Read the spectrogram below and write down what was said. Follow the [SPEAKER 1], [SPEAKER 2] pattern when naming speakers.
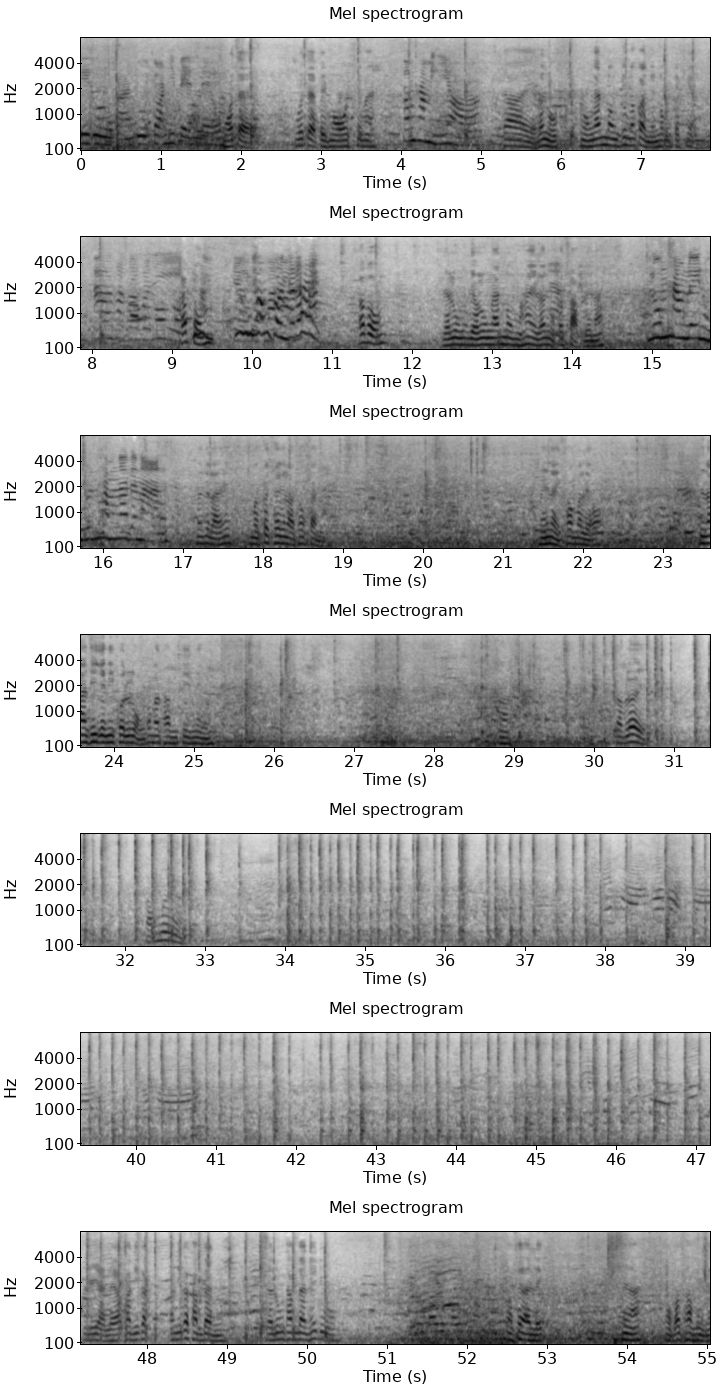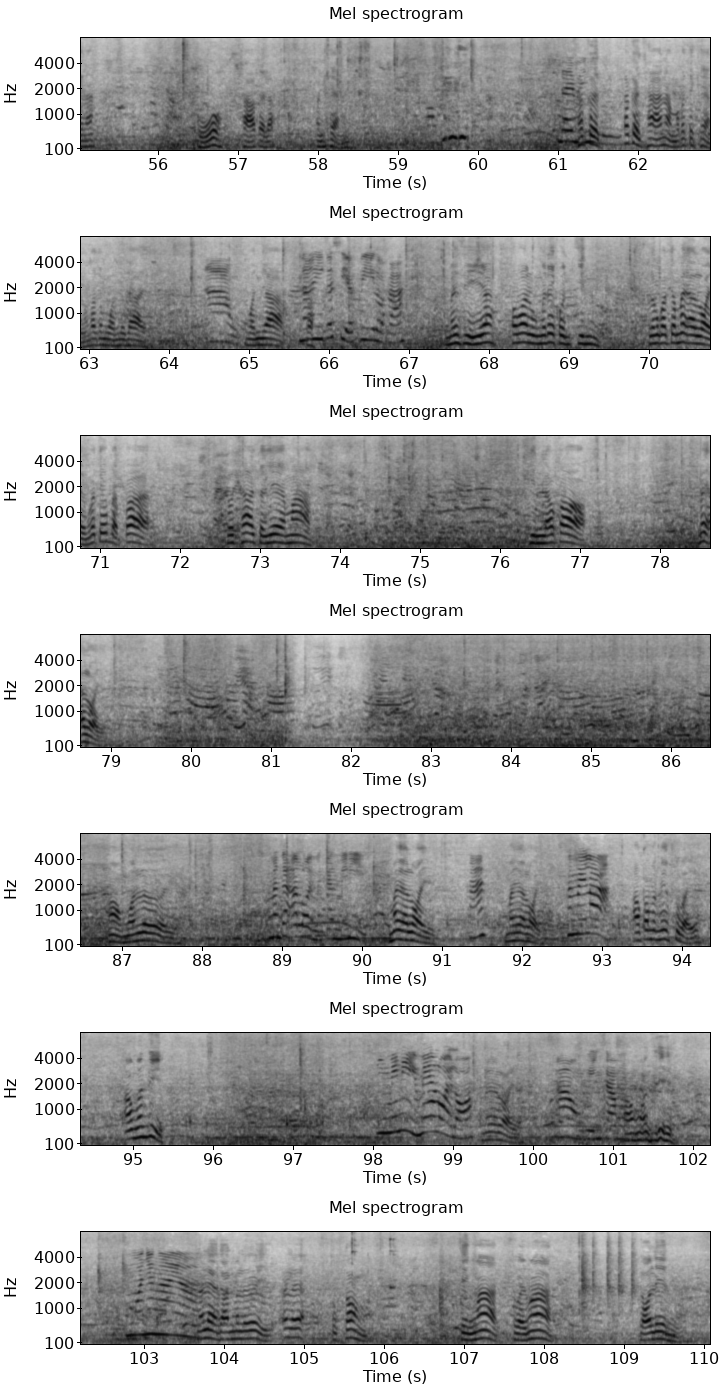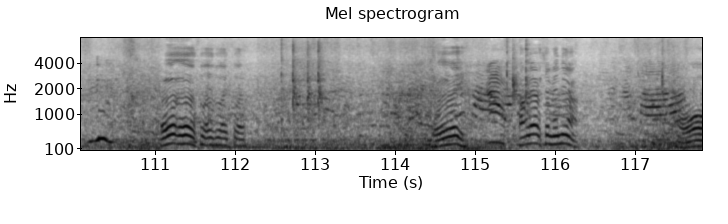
[SPEAKER 1] ได้ดูค่ะ ดูตอนที่เบนแล้ว
[SPEAKER 2] หัวแต่หัวแต่ไปโมใช่ไหม
[SPEAKER 1] ต้องทำอย่างนี้เหรอ
[SPEAKER 2] ใช่แล้วหนูหนูงัดนมขึ้นมาก่อนเดี๋ยวนมจะแข็ง
[SPEAKER 1] อ้าวสตรอเบอรี่
[SPEAKER 2] ครับผม
[SPEAKER 1] ทำก่อนก็ได้
[SPEAKER 2] ครับผมเดี๋ยวลุงเดี๋ยวลุงงัดนมให้แล้วหนูก็สับเลยนะ
[SPEAKER 1] ลุงทำเลยหนูทำน่าจะนาน
[SPEAKER 2] ไม่เป็นไรมันก็ใช้เวลาเท่ากันไหนๆเข้ามาแล้วนานๆที่จะมีคนหลงเข้ามาทำทีหนึ่ง จับเลยสองมือละเอียดแล้วคราวนี้ก็คราวนี้ก็ทำแบนเดี๋ยวลุงทำแบนให้ดูเอาแค่อันเล็กนี่นะผมก็ทำอย่างนี้นะโอ้ช้าไปละมันแข็ง
[SPEAKER 1] ได้ไหม
[SPEAKER 2] ถ้าเกิดถ้าเกิดช้าน่ะมันก็จะแข็งมันก็จะม้วนไม่ได้
[SPEAKER 1] อ้าว
[SPEAKER 2] ม้วนยาก
[SPEAKER 1] แล้วอันนี้ก็เสียฟรีเหรอคะ
[SPEAKER 2] ไม่เสียเพราะว่าลุงไม่ได้คนกิน แล้วมันก็จะไม่อร่อยมันก็จะแบบว่ารสชาติจะแย่มาก กินแล้วก็ ไม่อร่อยอ้าวม้วนเลย
[SPEAKER 1] มันจะอร่อยเหมือนกันไหมนี่
[SPEAKER 2] ไม่อร่อย
[SPEAKER 1] ฮะ
[SPEAKER 2] ไม่อร่อย
[SPEAKER 1] ทำไมล่ะ
[SPEAKER 2] เอาก็มันไม่สวย เอามันสิ
[SPEAKER 1] จริงไหมนี่ไม่อร่อยเหรอ
[SPEAKER 2] ไม่อร่อย
[SPEAKER 1] อ้าวเวรกรรม
[SPEAKER 2] เอามันสิ
[SPEAKER 1] ม้วนยังไงอะ
[SPEAKER 2] นั่นแหละดันมาเลยนั่นแหละถูกต้องเก่งมากสวยมากล้อเล่น เออเออสวยสวยสวยเฮ้ย
[SPEAKER 1] อ้าว
[SPEAKER 2] ครั้งแรกใช่ไหมเนี่ยโอ้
